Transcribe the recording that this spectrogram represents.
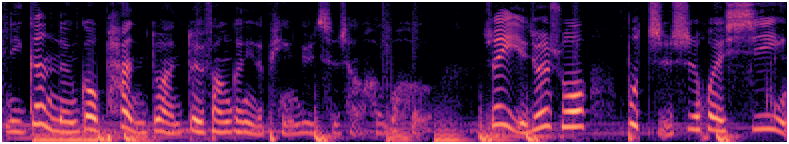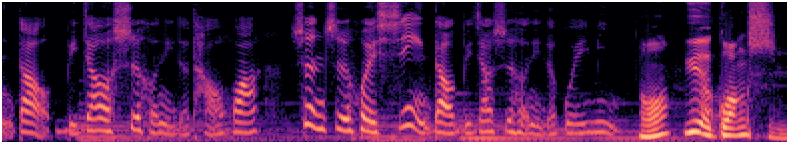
你更能够判断对方跟你的频率磁场合不合。所以也就是说，不只是会吸引到比较适合你的桃花，甚至会吸引到比较适合你的闺蜜哦。月光石。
